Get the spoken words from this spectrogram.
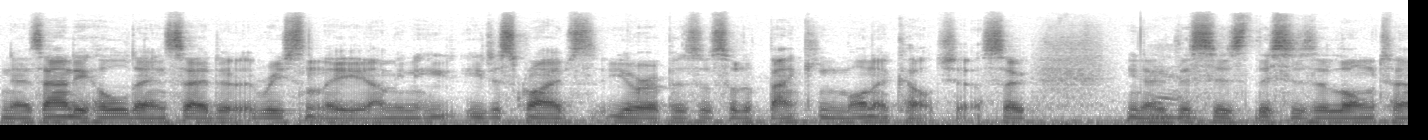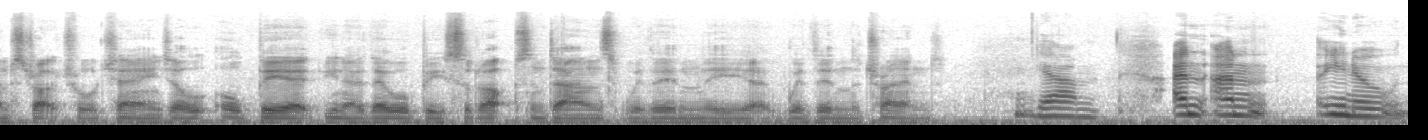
You know, as Andy Haldane said uh, recently, I mean, he, he describes Europe as a sort of banking monoculture. So, you know, yeah. this is this is a long-term structural change, al- albeit you know there will be sort of ups and downs within the uh, within the trend. Yeah, and and you know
